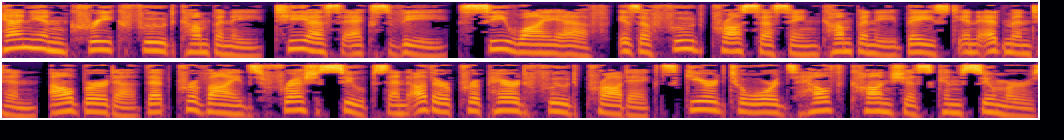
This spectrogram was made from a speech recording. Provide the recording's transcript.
Canyon Creek Food Company TSXV, CYF, is a food processing company based in Edmonton, Alberta that provides fresh soups and other prepared food products geared towards health-conscious consumers.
